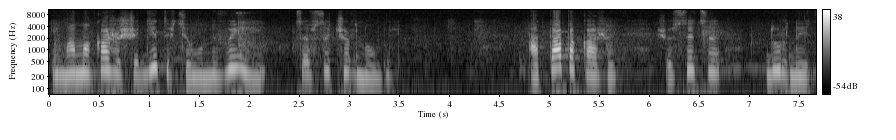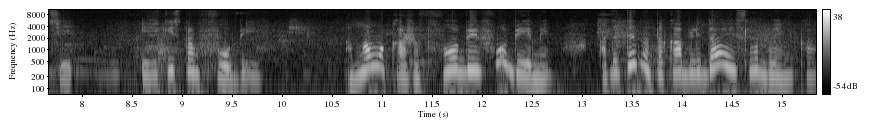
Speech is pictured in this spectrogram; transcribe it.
І мама каже, що діти в цьому не винні, це все Чорнобиль. А тата каже, що все це дурниці і якісь там фобії. А мама каже, фобії фобіями, а дитина така бліда і слабенька.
